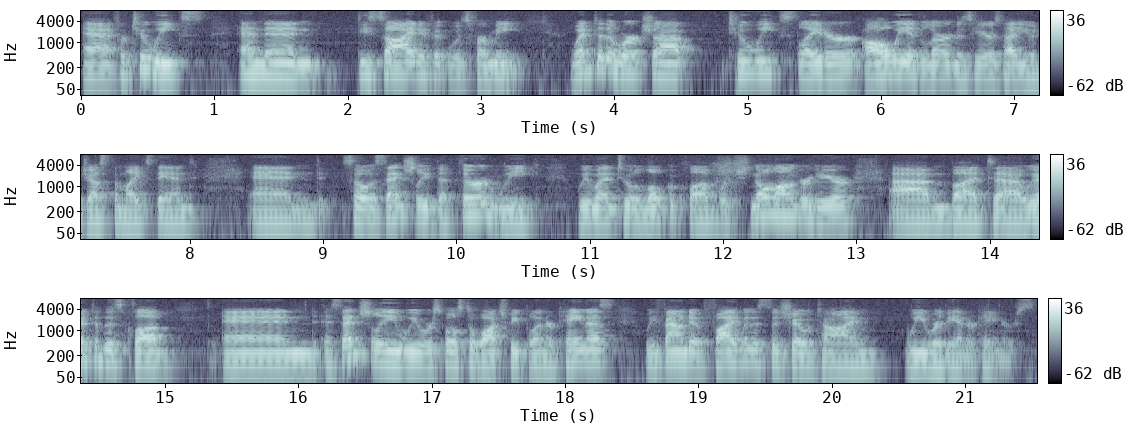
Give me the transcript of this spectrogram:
uh, for two weeks, and then decide if it was for me. Went to the workshop, two weeks later, all we had learned is here's how you adjust the mic stand. And so essentially, the third week, we went to a local club, which no longer here, um, but uh, we went to this club. And essentially, we were supposed to watch people entertain us. We found out five minutes to showtime, we were the entertainers.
